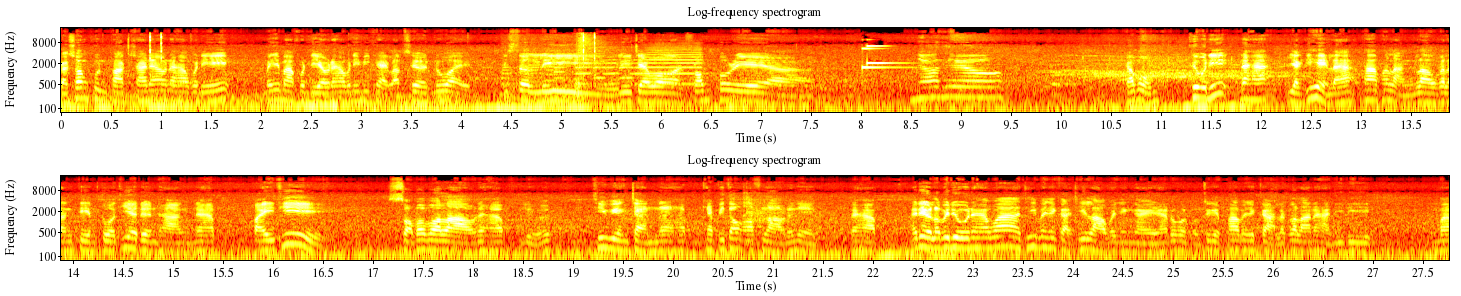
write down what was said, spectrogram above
กับช่องคุณพักชาแนลนะครับวันนี้ไม่ได้มาคนเดียวนะครับ วันนี้มีแขกรับเชิญด้วยมิสเตอร์ลีลีเจวอน from Korea ยอดเทียวครับผม คือวันนี้นะฮะ อย่างที่เห็นแล้วภาพข้างหลังเรากำลังเตรียมตัวที่จะเดินทางนะครับ ไปที่สปปลาวนะครับ หรือที่เวียงจันทร์นะครับ capital of ลาวนั่นเองนะครับเดี๋ยวเราไปดูนะครับว่าที่บรรยากาศที่ลาวเป็นยังไงนะทุกคนผมจะเก็บภาพบรรยากาศแล้วก็ร้านอาหารดีๆมา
